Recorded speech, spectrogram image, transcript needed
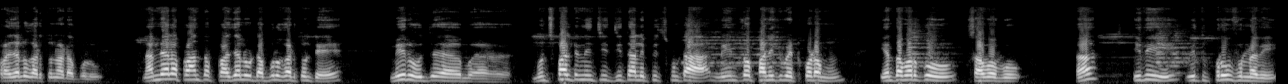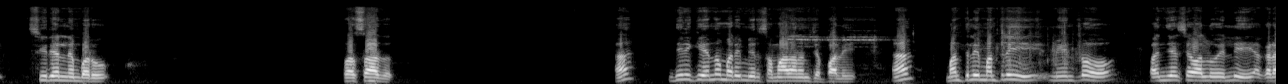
ప్రజలు కడుతున్న డబ్బులు. నంద్యాల ప్రాంత ప్రజలు డబ్బులు కడుతుంటే మీరు మున్సిపాలిటీ నుంచి జీతాలు ఇప్పించుకుంటా మీ ఇంట్లో పనికి పెట్టుకోవడం ఎంతవరకు సబబు? ఇది విత్ ప్రూఫ్ ఉన్నది. Serial number. ప్రసాద్. దీనికి ఏందో మరి మీరు సమాధానం చెప్పాలి. మంత్లీ మంత్లీ మీ ఇంట్లో పనిచేసే వాళ్ళు వెళ్ళి అక్కడ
